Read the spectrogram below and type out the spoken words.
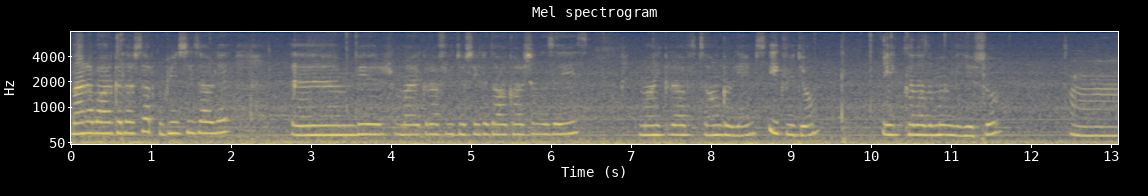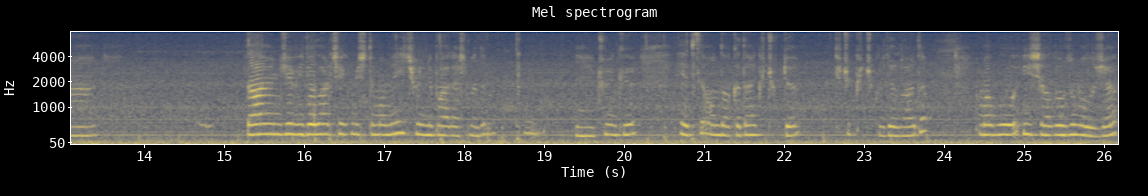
Merhaba arkadaşlar. Bugün sizlerle eee, bir Minecraft videosuyla daha karşınızdayız. Minecraft Hunger Games. İlk videom. İlk kanalımın videosu. Hmm, Daha önce videolar çekmiştim ama hiçbirini paylaşmadım. Çünkü hepsi 10 dakikadan küçüktü. Küçük küçük videolardı. Ama bu inşallah uzun olacak.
